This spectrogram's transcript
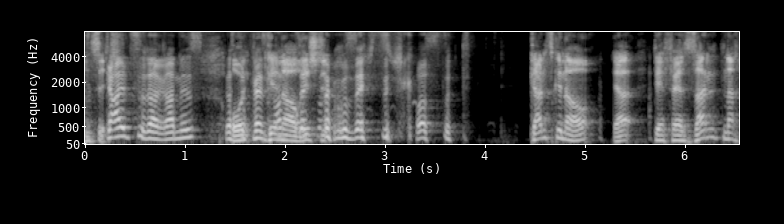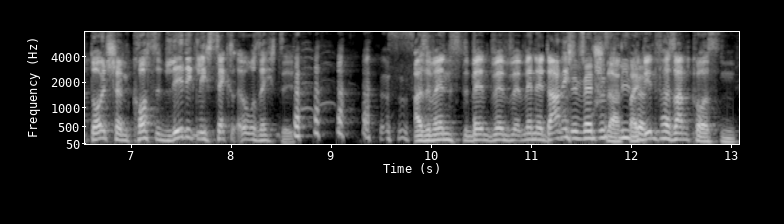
Das Geilste daran ist, dass und, der Versand genau, 6,60 Euro kostet. Ganz genau, ja. Der Versand nach Deutschland kostet lediglich 6,60 Euro. also wenn's, wenn, wenn, wenn er da nicht zuschlagt, bei den Versandkosten,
